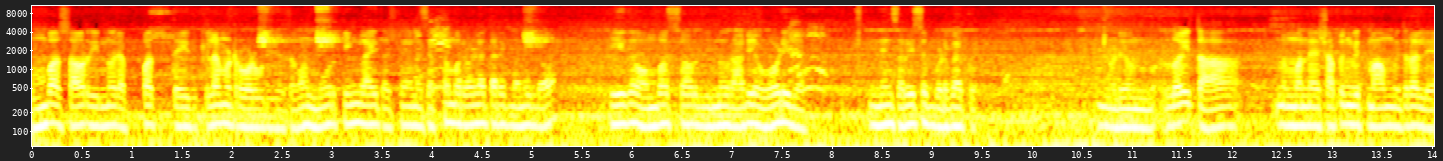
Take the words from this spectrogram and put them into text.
ಒಂಬತ್ತು ಸಾವಿರದ ಇನ್ನೂರ ಎಪ್ಪತ್ತೈದು ಕಿಲೋಮೀಟ್ರ್ ಓಡ್ಬಿಟ್ಟಿದೆ. ತಗೊಂಡು ಮೂರು ತಿಂಗಳಾಯ್ತು ಅಷ್ಟೇ ಸೆಪ್ಟೆಂಬರ್ ಏಳನೇ ತಾರೀಕು ಬಂದಿದ್ದು. ಈಗ ಒಂಬತ್ತು ಸಾವಿರದ ಇನ್ನೂರು ಆಗಲೇ ಓಡಿದೆ. ಇನ್ನೇನು ಸರ್ವಿಸಿಗೆ ಬಿಡಬೇಕು. ನೋಡಿ ಅವ್ನು ಲೋಹಿತ ನಮ್ಮ ಮೊನ್ನೆ ಶಾಪಿಂಗ್ ವಿತ್ ಮಾಮ್ ಇದರಲ್ಲಿ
